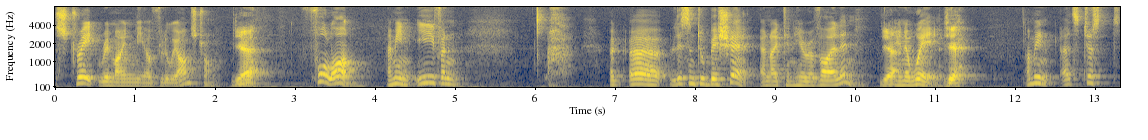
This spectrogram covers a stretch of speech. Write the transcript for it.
straight remind me of Louis Armstrong. yeah, full on. I mean, even uh, uh, listen to Bechet and I can hear a violin yeah, in a way. yeah, I mean, it's just.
